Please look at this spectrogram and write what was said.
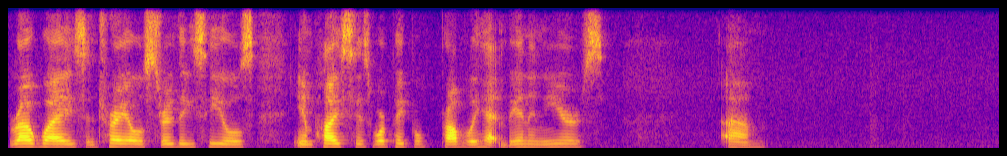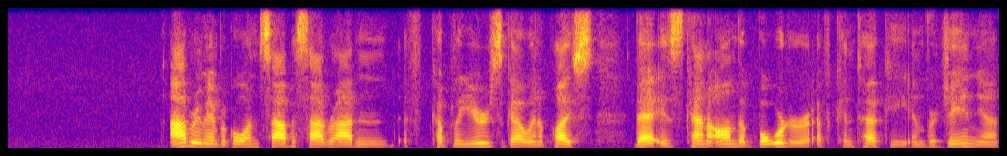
roadways and trails through these hills in places where people probably hadn't been in years. Um, I remember going side by side riding a couple of years ago in a place that is kind of on the border of Kentucky and Virginia.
